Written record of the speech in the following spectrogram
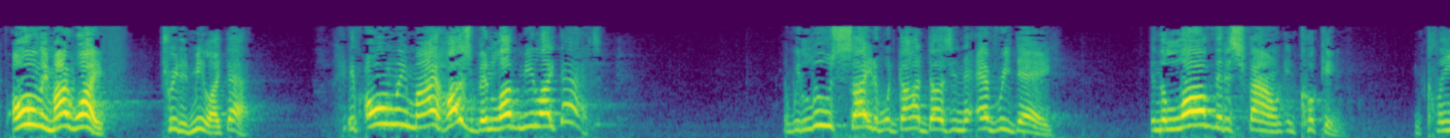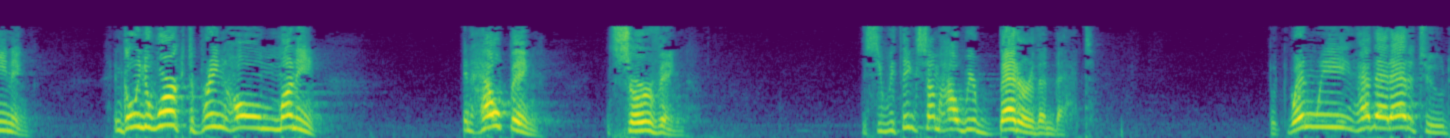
If only my wife treated me like that. If only my husband loved me like that. And we lose sight of what God does in the everyday, in the love that is found in cooking, in cleaning, in going to work to bring home money, in helping, in serving. You see, we think somehow we're better than that. But when we have that attitude,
